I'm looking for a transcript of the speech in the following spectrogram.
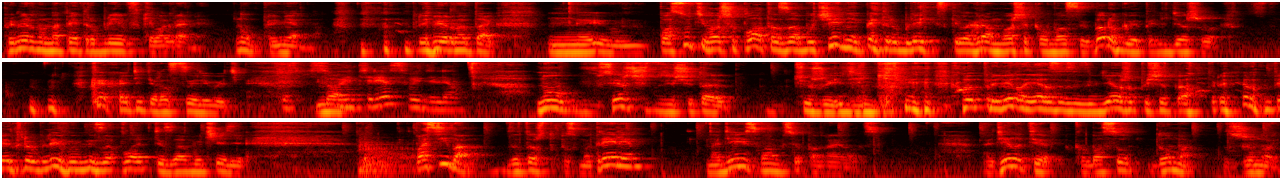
примерно на 5 рублей в килограмме. Ну, примерно. примерно так. По сути, ваша плата за обучение 5 рублей с килограмм вашей колбасы. Дорого это или дешево? Как хотите, расценивайте. То есть Да. свой интерес выделил. Ну, все же счит- считают чужие деньги. Вот примерно я, я уже посчитал. Примерно 5 рублей вы мне заплатите за обучение. Спасибо за то, что посмотрели. Надеюсь, вам все понравилось. Делайте колбасу дома с женой.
